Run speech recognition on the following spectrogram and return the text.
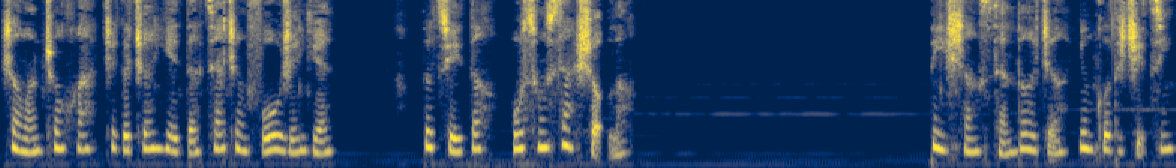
让王春花这个专业的家政服务人员。都觉得无从下手了。地上散落着用过的纸巾，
